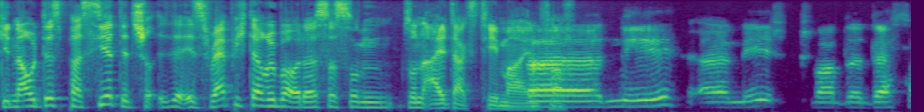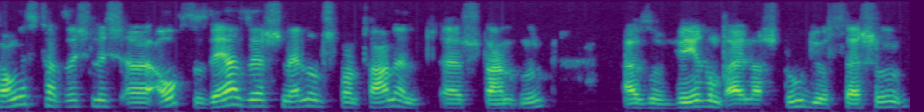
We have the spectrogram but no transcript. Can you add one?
genau das passiert? Jetzt ist rap ich darüber oder ist das so ein, so ein Alltagsthema einfach? Äh, nee, äh, nee, war, der Song ist tatsächlich äh, auch sehr, sehr schnell und spontan entstanden. Also während einer Studio-Session.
